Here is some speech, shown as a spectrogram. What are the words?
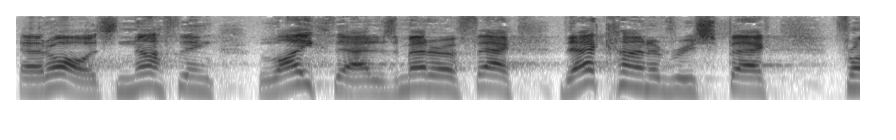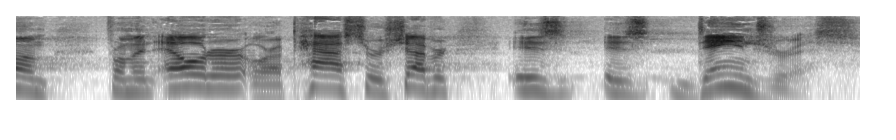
at all. It's nothing like that. As a matter of fact, that kind of respect from, from an elder or a pastor or shepherd is, is dangerous.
